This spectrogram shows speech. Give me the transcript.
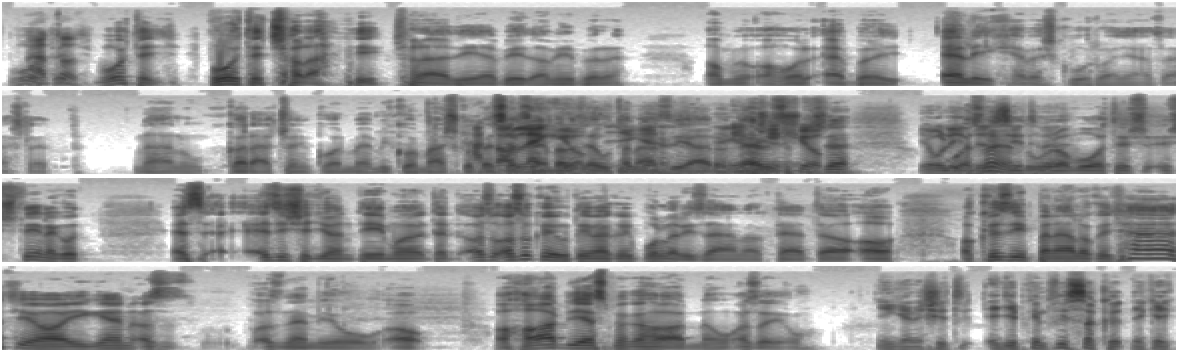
Volt, Hát egy, volt, egy, volt egy családi, családi ebéd, amiből, ami, ahol ebből egy elég heves kurvanyázás lett nálunk karácsonykor, mert mikor máskor Hát a beszélsz ember az eutanáziáról. igen. Is jobb. Jól Hú, ez nagyon durva volt, és, és tényleg ott ez, ez is egy olyan téma, tehát az, azok a jó témák, hogy polarizálnak. Tehát a, a, a középen állok, hogy hát ja, igen, az, az nem jó. A, a hard yes, meg a hard no, az a jó. Igen, és itt egyébként visszakötnék egy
